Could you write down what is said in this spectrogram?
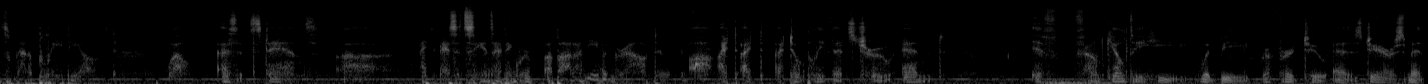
some kind of plea deal? Well, as it stands, uh, I, as it stands, I think we're about on even ground. uh, I, I, I don't believe that's true. And if found guilty, he would be referred to as J.R. Smith,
